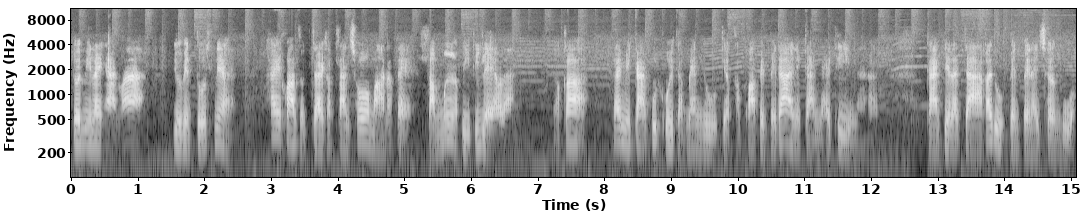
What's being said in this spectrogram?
โดยมีรายงานว่ายูเวนตุสเนี่ยให้ความสนใจกับซานโชมาตั้งแต่ซัมเมอร์ปีที่แล้วแล้ว แล้วก็ได้มีการพูดคุยกับแมนยูเกี่ยวกับความเป็นไปได้ในการย้ายทีมนะครับ การเจรจาก็ดูเป็นไปในเชิงบวก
